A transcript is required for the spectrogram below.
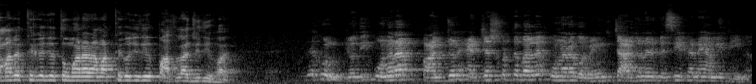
আমাদের থেকে যে তোমার আর আমার থেকে যদি পাতলা যদি হয় দেখুন যদি ওনারা পাঁচজন অ্যাডজাস্ট করতে পারলে ওনারা করবেন কিন্তু চারজনের বেশি এখানে আমি দিই না।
